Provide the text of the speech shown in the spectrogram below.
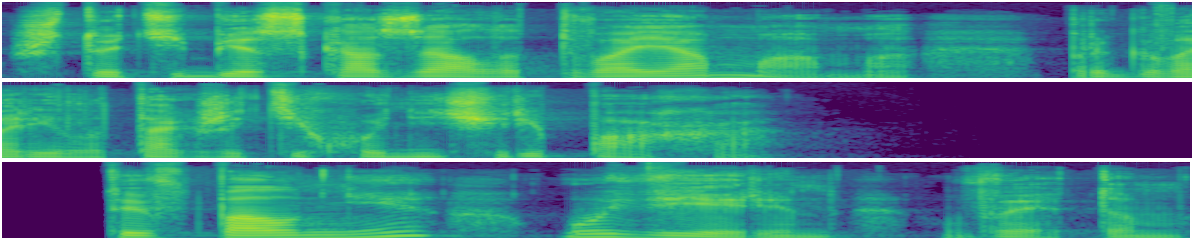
что тебе сказала твоя мама?» проговорила также тихоня черепаха. Ты вполне уверен в этом?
